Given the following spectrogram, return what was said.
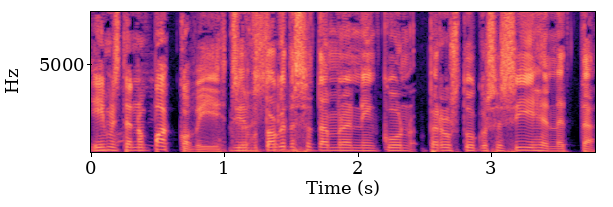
Ihmisten on pakko viihtyä. Siis, mutta onko tässä tämmöinen, niin kuin, perustuuko se siihen, että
